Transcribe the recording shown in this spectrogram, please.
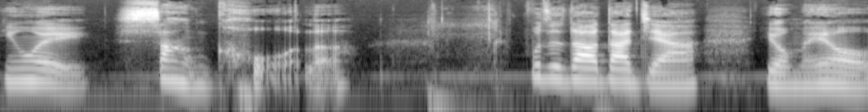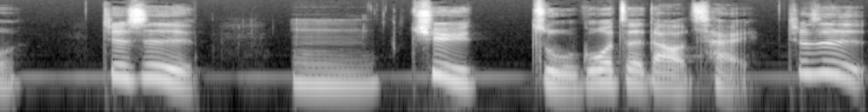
因为上火了。不知道大家有没有，就是嗯，去煮过这道菜？就是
